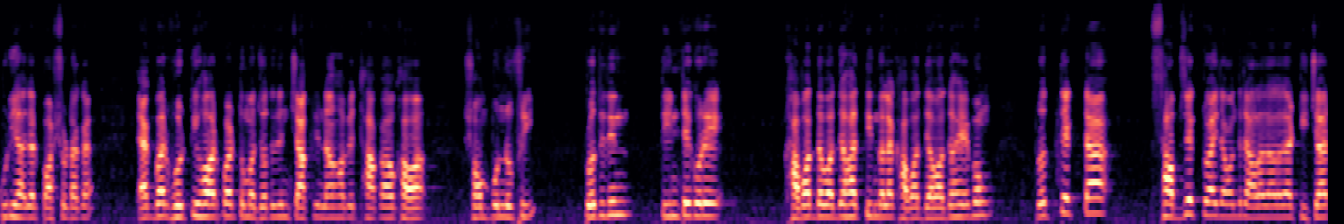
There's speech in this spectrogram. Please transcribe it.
কুড়ি হাজার পাঁচশো টাকা। একবার ভর্তি হওয়ার পর তোমার যতদিন চাকরি না হবে থাকা খাওয়া সম্পূর্ণ ফ্রি প্রতিদিন তিনটে করে খাবার দাবার দেওয়া হয়, তিনবেলা খাবার দেওয়া দেওয়া হয় এবং প্রত্যেকটা সাবজেক্ট ওয়াইজ আমাদের আলাদা আলাদা টিচার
